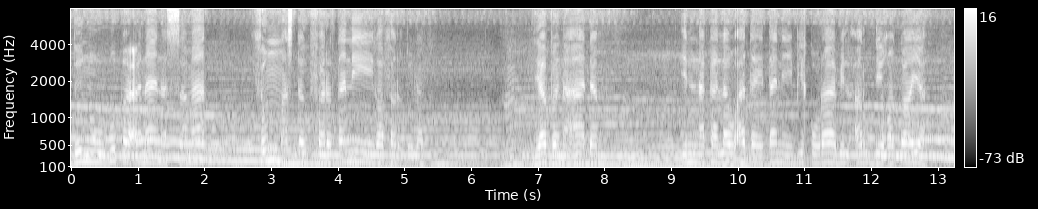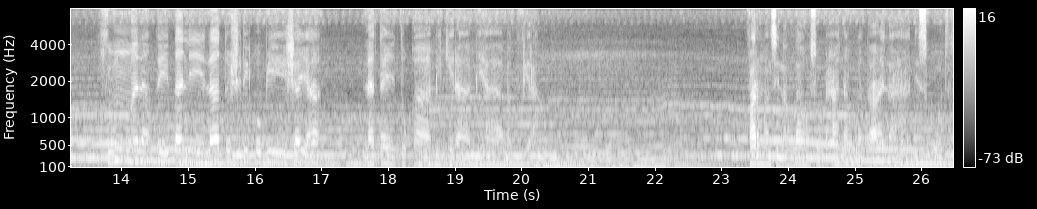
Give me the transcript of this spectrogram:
ذنوبك عنان السماء ثم استغفرتني غفرت لك يا ابن آدم إنك لو أتيتني بقراب الأرض غطايا ثم لقيتني لا تشرك بي شيئا لتيتك بكرامها مغفرة Farman sin Allah subhanahu wa ta'ala hadis qudus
